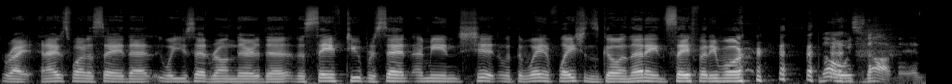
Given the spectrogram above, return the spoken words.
Right, and I just want to say that what you said, Ron, there, the the safe two percent. I mean, shit, with the way inflation's going, that ain't safe anymore. no, it's not, man.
